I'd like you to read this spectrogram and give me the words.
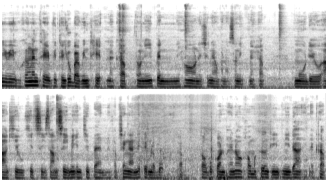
รีวิวเครื่องเล่นเทปวิทยุแบบวินเทจนะครับ ตัวนี้เป็นยี่ห้อ National Panasonic นะครับ โมเดล RQ คิด434 Made in Japan นะครับ ใช้งานได้เต็มระบบครับ ต่ออุปกรณ์ภายนอกเข้ามาเครื่องที่นี้ได้นะครับ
